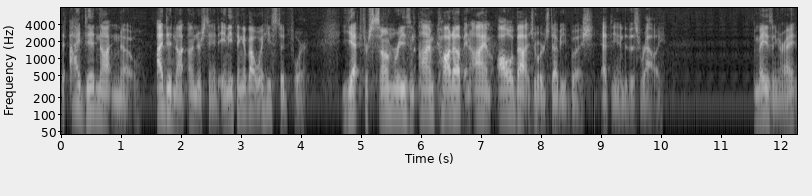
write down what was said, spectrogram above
that I did not know. I did not understand anything about what he stood for. Yet, for some reason, I'm caught up and I am all about George W. Bush at the end of this rally. It's amazing, right?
